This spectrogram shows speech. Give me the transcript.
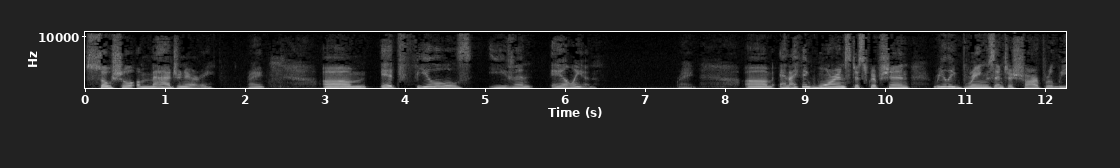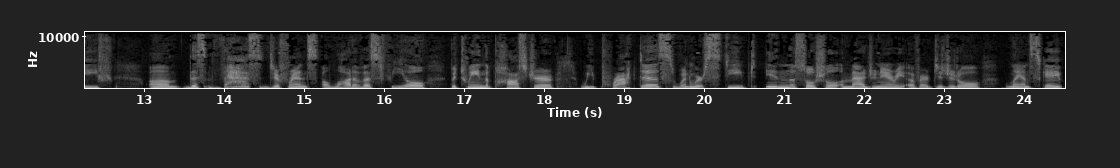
social imaginary right? Um, it feels even alien, right? Um, and I think Warren's description really brings into sharp relief um, this vast difference a lot of us feel between the posture we practice when we're steeped in the social imaginary of our digital landscape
